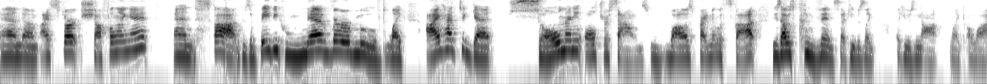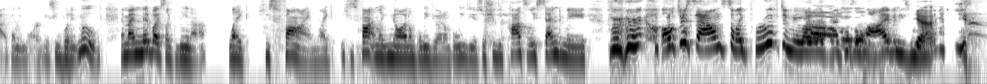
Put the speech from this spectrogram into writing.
and um, I start shuffling it, and Scott, who's a baby who never moved, like I had to get so many ultrasounds while I was pregnant with Scott because I was convinced that he was like he was not like alive anymore because he wouldn't move, and my midwife's like Lina. Like he's fine, like he's fine. I'm like, no, I don't believe you. I don't believe you. So she would constantly send me for ultrasounds to like prove to me like that he's alive and he's Yeah. moving.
